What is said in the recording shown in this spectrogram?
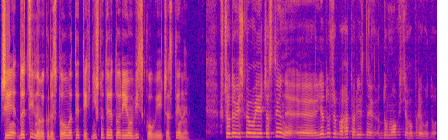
Чи доцільно використовувати технічну територію військової частини? Щодо військової частини, е, є дуже багато різних думок з цього приводу.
